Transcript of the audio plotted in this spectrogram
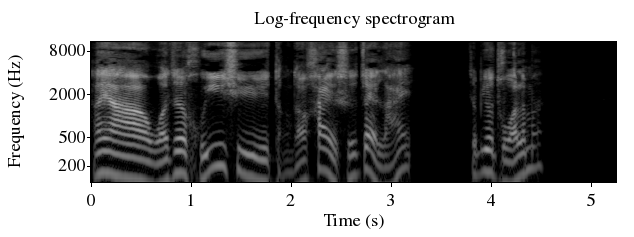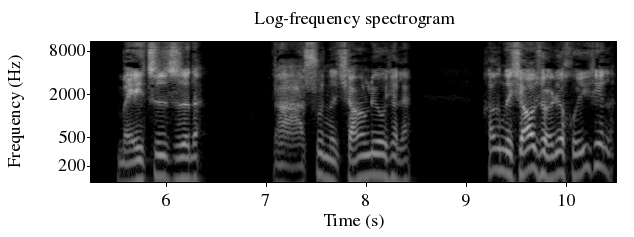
哎呀，我这回去等到亥时再来，这不就妥了吗？美滋滋的，啊，顺着墙溜下来，哼着小曲就回去了。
